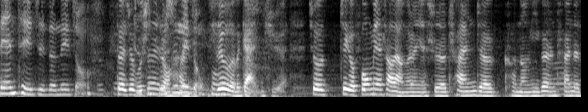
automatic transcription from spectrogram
vintage 的那种，对，就不是那种很热的感觉。就这个封面上，两个人也是穿着，可能一个人穿着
